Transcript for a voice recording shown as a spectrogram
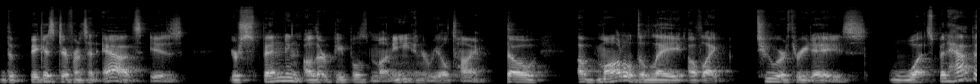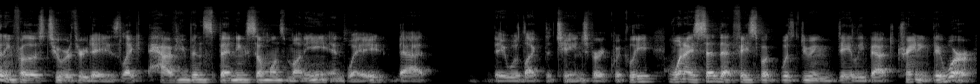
The biggest difference in ads is you're spending other people's money in real time. So a model delay of like two or three days, what's been happening for those two or three days? Like, have you been spending someone's money in a way that they would like to change very quickly. When I said that Facebook was doing daily batch training, they were,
